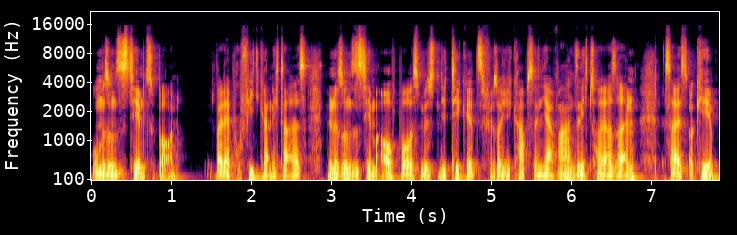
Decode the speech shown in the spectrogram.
um so ein System zu bauen weil der Profit gar nicht da ist. Wenn du so ein System aufbaust, müssten die Tickets für solche Kapseln ja wahnsinnig teuer sein. Das heißt, okay,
